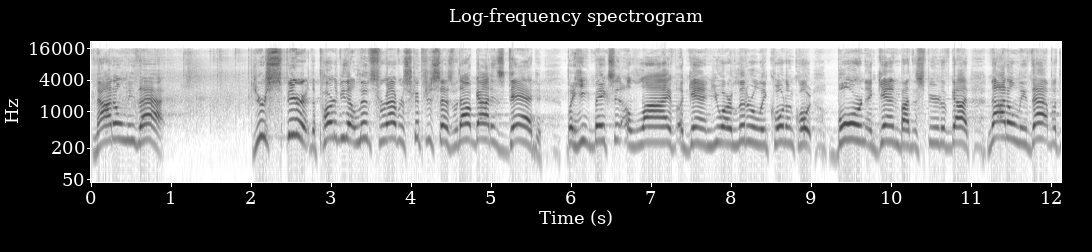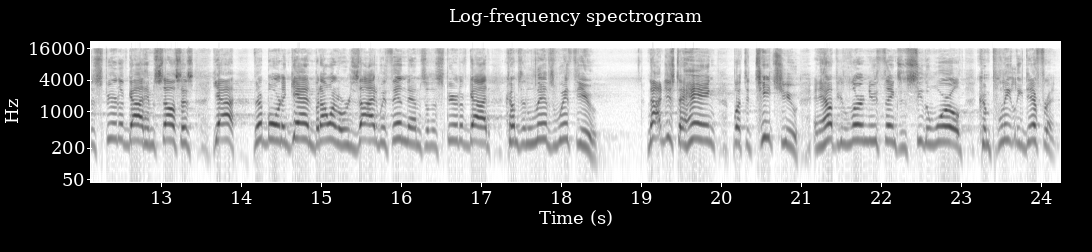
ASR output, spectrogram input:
Not only that, your spirit, the part of you that lives forever, Scripture says without God is dead, but He makes it alive again. You are literally, quote unquote, born again by the Spirit of God. Not only that, but the Spirit of God Himself says, Yeah, they're born again, but I want to reside within them. So the Spirit of God comes and lives with you. Not just to hang, but to teach you and help you learn new things and see the world completely different.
